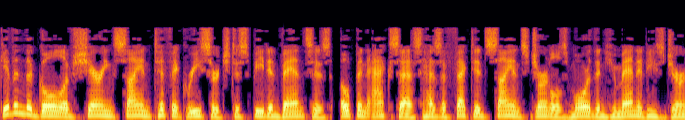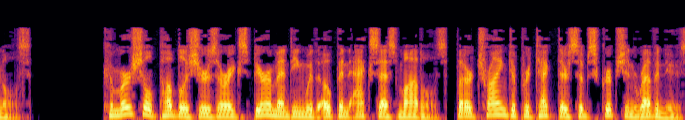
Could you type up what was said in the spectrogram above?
Given the goal of sharing scientific research to speed advances, open access has affected science journals more than humanities journals. Commercial publishers are experimenting with open access models, but are trying to protect their subscription revenues.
